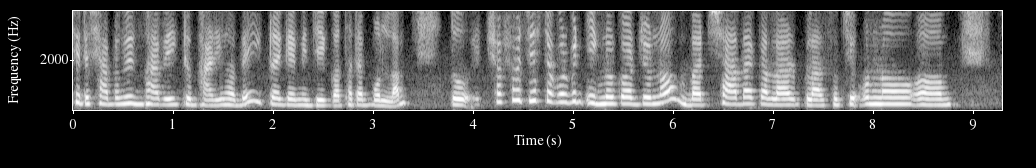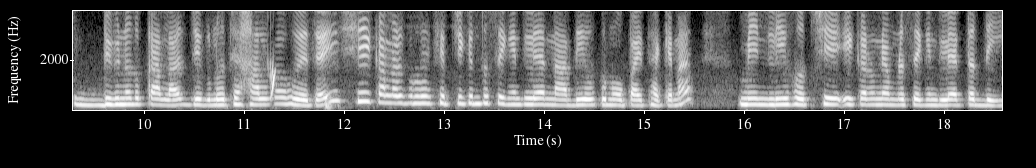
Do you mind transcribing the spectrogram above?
সেটা স্বাভাবিকভাবে একটু ভারী হবে। একটু আগে আমি যে কথাটা বললাম, তো সবসময় চেষ্টা করবেন ইগনোর করার জন্য বাট সাদা কালার প্লাস হচ্ছে অন্য বিভিন্ন কালার যেগুলো হচ্ছে হালকা হয়ে যায়, সেই কালারগুলোর ক্ষেত্রে কিন্তু সেকেন্ড লেয়ার না দিয়েও কোনো উপায় থাকে না। মেনলি হচ্ছে এই কারণে আমরা সেকেন্ড লেয়ারটা দিই।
